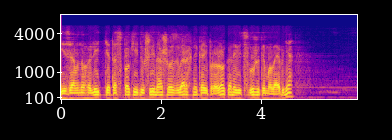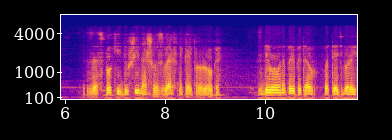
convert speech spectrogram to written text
і за многоліття та спокій душі нашого зверхника і пророка не відслужити молебня? За спокій душі нашого зверхника і пророка? здивовано перепитав отець Борис.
